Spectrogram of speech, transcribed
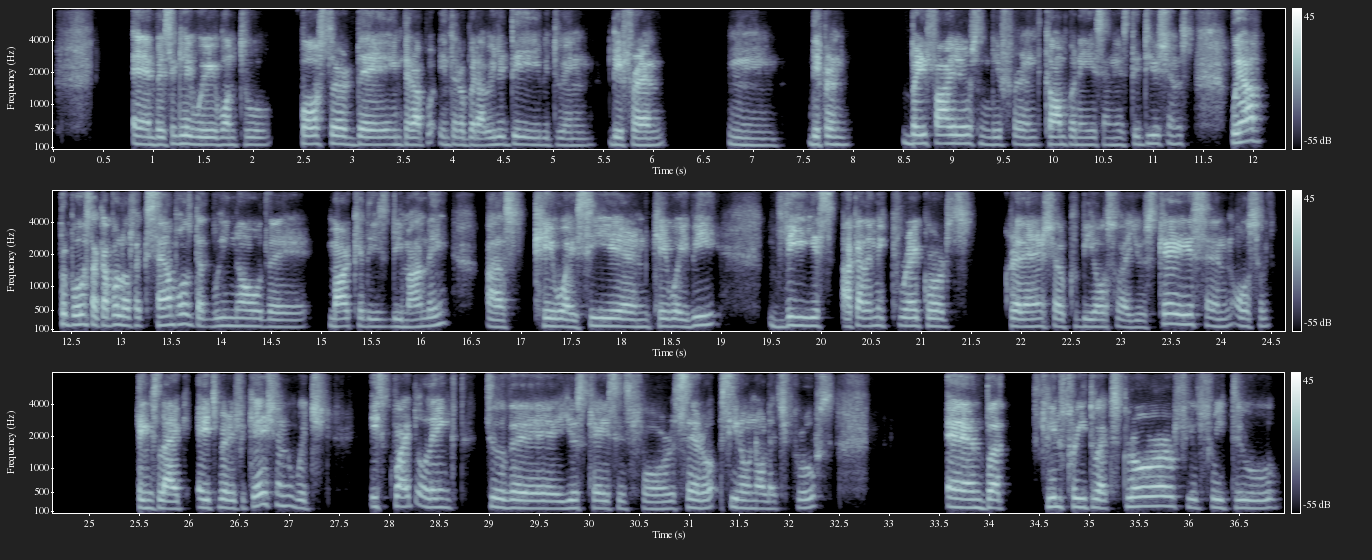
And basically, we want to foster the interoperability between different um, different verifiers and different companies and institutions. We have proposed a couple of examples that we know the market is demanding as KYC and KYB. These academic records credential could be also a use case and also things like age verification, which is quite linked to the use cases for zero, zero knowledge proofs. And but feel free to explore, feel free to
